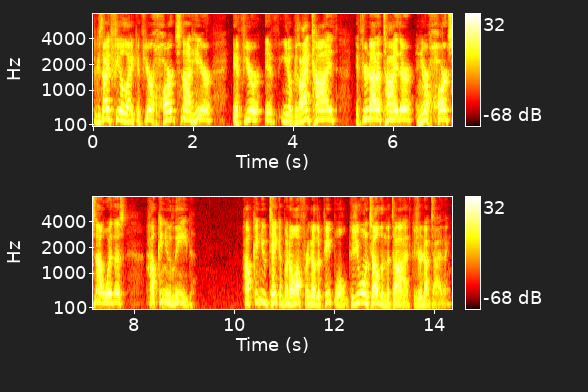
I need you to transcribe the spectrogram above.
Because I feel like if your heart's not here, if you're if you know, because I tithe, if you're not a tither and your heart's not with us, how can you lead? How can you take up an offering other people? Because you won't tell them to tithe because you're not tithing.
